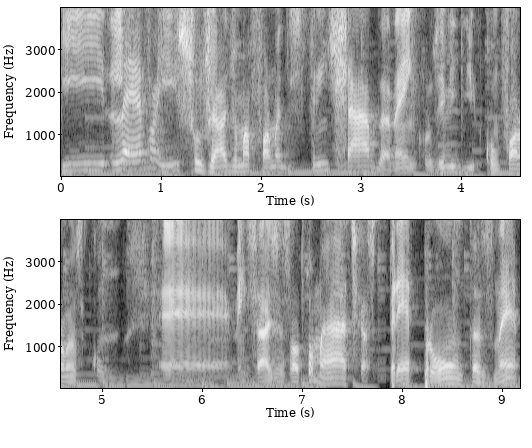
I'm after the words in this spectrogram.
E leva isso já de uma forma destrinchada, né? Inclusive de, com formas com é, mensagens automáticas pré-prontas, né?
